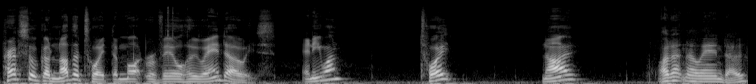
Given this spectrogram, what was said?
Perhaps we've got another tweet that might reveal who Ando is. Anyone? Tweet? No. I don't know Ando,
